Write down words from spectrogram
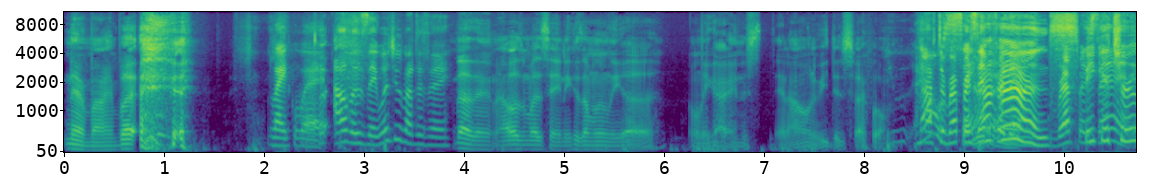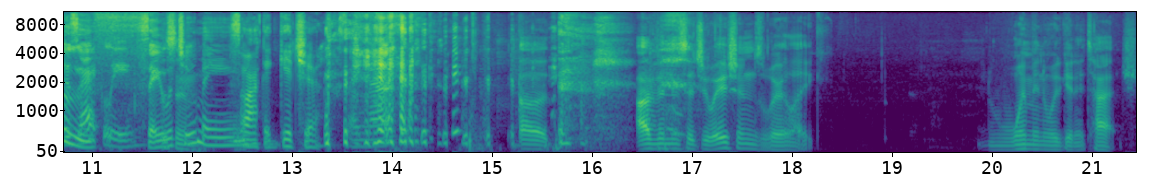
never mind. But Like what? I was gonna say, what you about to say? nothing. I wasn't about to say anything because I'm only uh only guy in this, and I don't want to be disrespectful. You No, have to represent it. for them. Uh-uh. Speak your truth. exactly. Say what you mean. So I could get you. uh, I've been in situations where like women would get attached.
